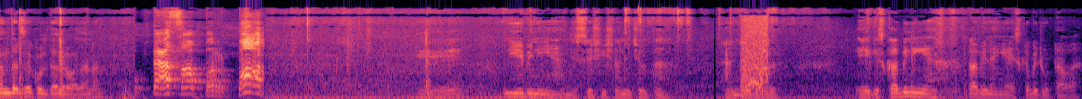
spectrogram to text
अंदर से खुलता दरवाज़ा ना। पैसा बर्बाद। ये ये भी नहीं है जिससे शीशा नीचे होता है। हैंडल बार एक इसका भी नहीं है इसका भी नहीं है इसका भी टूटा हुआ है।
